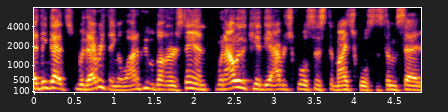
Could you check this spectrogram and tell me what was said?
I think that's with everything. A lot of people don't understand. When I was a kid, the average school system, my school system said,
